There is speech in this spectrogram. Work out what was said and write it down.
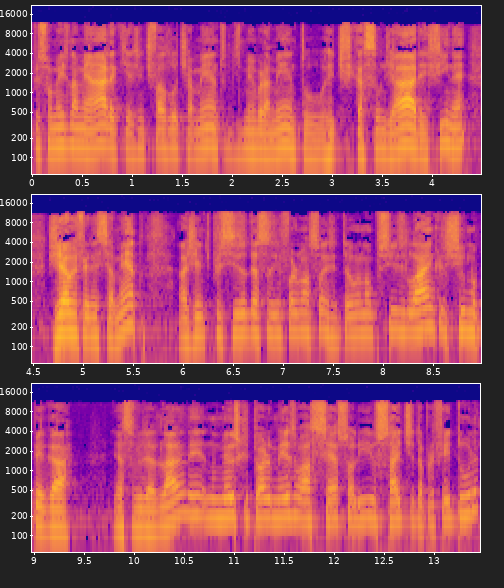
principalmente na minha área que a gente faz loteamento, desmembramento, retificação de área, enfim, né? Georreferenciamento, a gente precisa dessas informações. Então eu não preciso ir lá em Criciúma pegar essa. Lá no meu escritório mesmo, eu acesso ali o site da prefeitura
